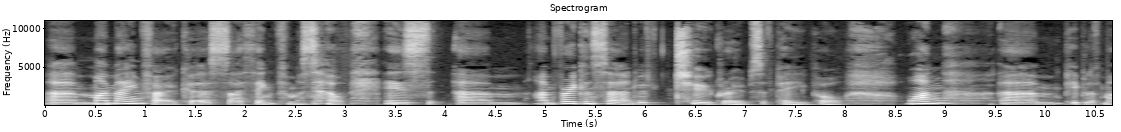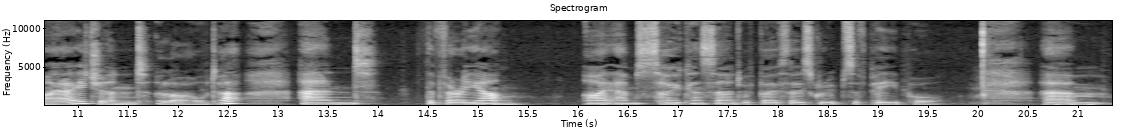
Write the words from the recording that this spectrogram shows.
Um, my main focus, I think, for myself is um, I'm very concerned with two groups of people. One, um, people of my age and a lot older, and the very young. I am so concerned with both those groups of people. Um,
